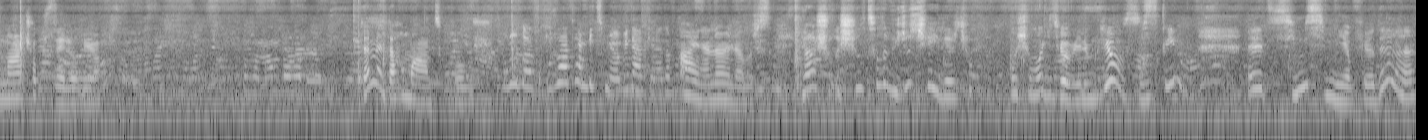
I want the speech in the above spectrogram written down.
Bunlar çok güzel oluyor. Değil mi? Daha mantıklı olur. Bunu da bu zaten bitmiyor. Bir dahakine de bu Aynen öyle alırsın. Ya şu ışıltılı vücut şeyleri çok hoşuma gidiyor benim biliyor musun? sıkayım mı? Evet simli simli yapıyor değil mi?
